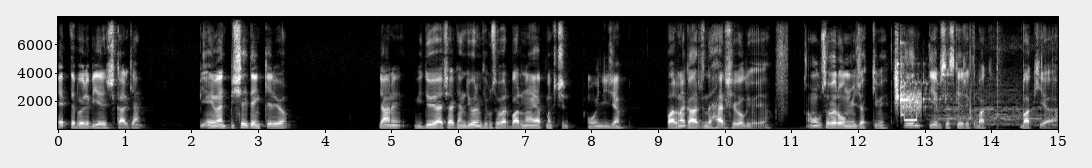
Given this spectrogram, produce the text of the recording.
Hep de böyle bir yere çıkarken bir event bir şey denk geliyor. Yani videoyu açarken diyorum ki bu sefer barınağı yapmak için oynayacağım. Barınak haricinde her şey oluyor ya. Ama bu sefer olmayacak gibi. Dın diye bir ses gelecekti. Bak. Bak ya.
